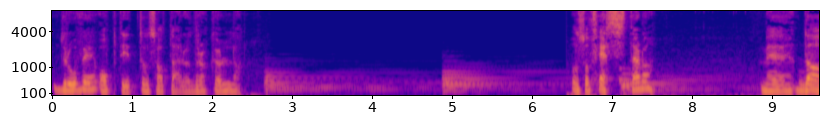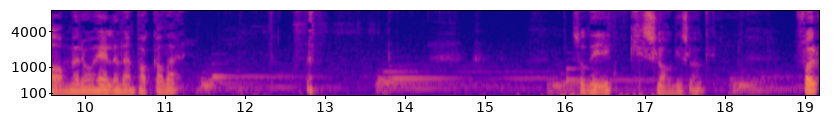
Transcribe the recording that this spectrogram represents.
dro vi opp dit og satt der og drakk øl, da. Og så fester, da med damer og hele den pakka der. Så det gikk slag i slag. For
